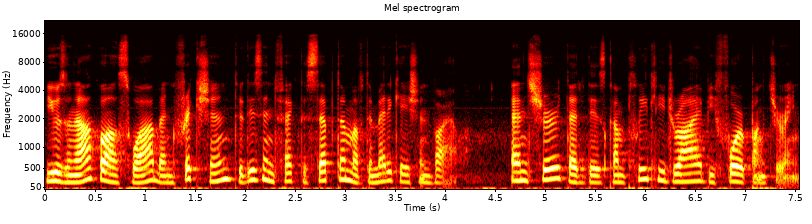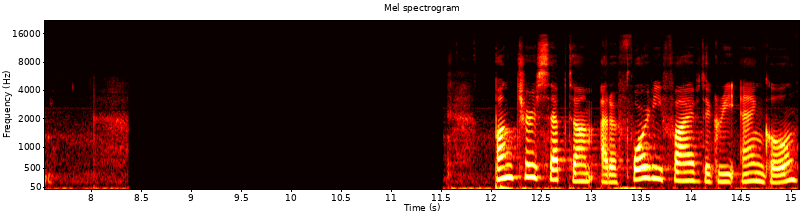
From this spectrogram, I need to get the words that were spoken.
Use an alcohol swab and friction to disinfect the septum of the medication vial. Ensure that it is completely dry before puncturing. Puncture septum at a 45 degree angle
